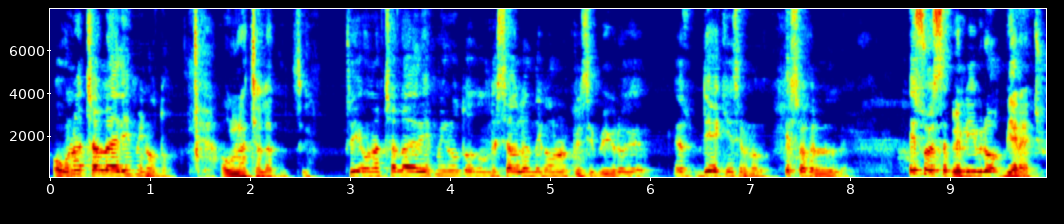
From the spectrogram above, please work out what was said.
O una charla de 10 minutos. O una charla, sí. Sí, una charla de 10 minutos donde se hablan de cada uno al principio. Yo creo que es 10, 15 minutos. Eso es el eso es este libro bien hecho.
